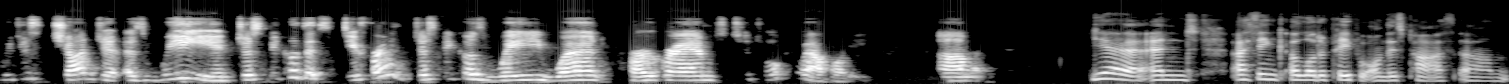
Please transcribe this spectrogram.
we just judge it as weird just because it's different, just because we weren't programmed to talk to our body. Um, yeah, and I think a lot of people on this path, um,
